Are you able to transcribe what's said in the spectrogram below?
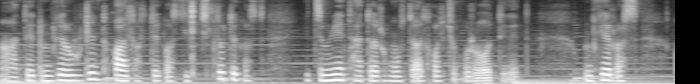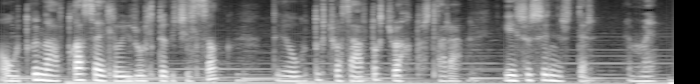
Аа тэгээд үнэхээр үргэлжлэн тухай ойлголтыг бас илчлэлтүүдийг бас эзэмний та төр хүмүүст ойлгуулж өгөрөө. Тэгээд үнэхээр бас өгдөг нь авдгаасаа илүү ирүүлдэг гэж хэлсэн. Тэгээ өгдөгч бас авдагч байх туслаараа Есүсийн нэрээр амен.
